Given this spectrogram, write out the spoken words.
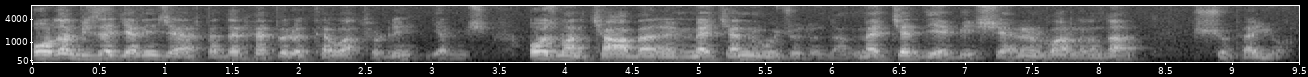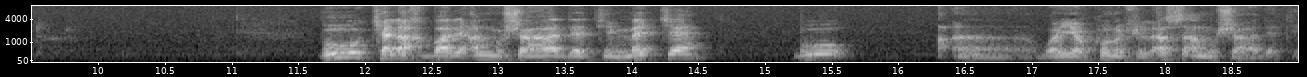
Oradan bize gelinceye kadar hep böyle tevatürlü gelmiş. O zaman Kabe, Mekke'nin vücudunda, Mekke diye bir şehrin varlığında şüphe yoktur. Bu kel ahbari an müşahadeti Mekke bu e, ve yekunu fil an müşahadeti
